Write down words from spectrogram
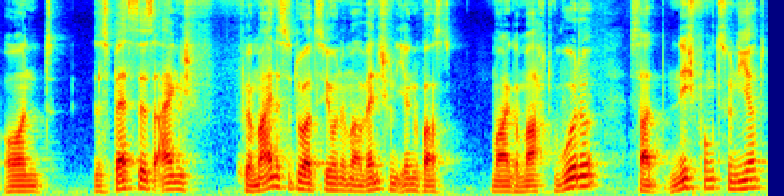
Und das Beste ist eigentlich für meine Situation immer, wenn schon irgendwas mal gemacht wurde, es hat nicht funktioniert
